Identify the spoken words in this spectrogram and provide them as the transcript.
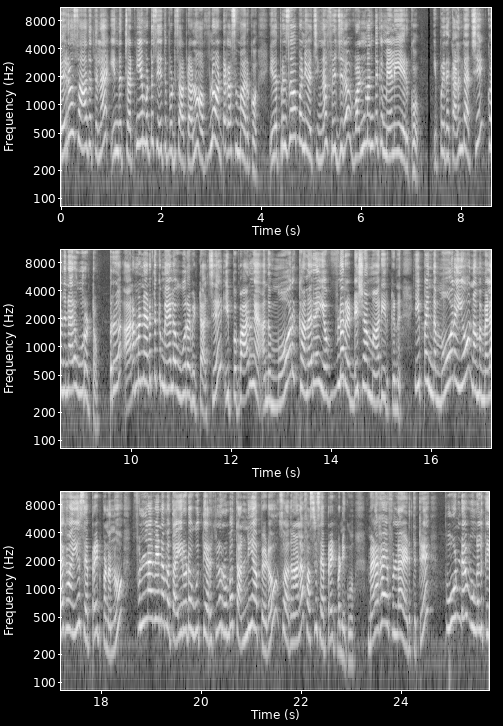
வெறும் சாதத்தில் இந்த சட்னியை மட்டும் சேர்த்து போட்டு சாப்பிட்டாலும் அவ்வளோ அட்டகாசமாக இருக்கும். இதை ப்ரிசர்வ் பண்ணி வச்சிங்கன்னா ஃப்ரிட்ஜில் ஒன் மந்த்துக்கு மேலேயே இருக்கும். இப்போ இதை கலந்தாச்சு. கொஞ்சம் நேரம் ஊறட்டும். ஒரு அரை மணி நேரத்துக்கு மேலே ஊற விட்டாச்சு. இப்போ பாருங்க அந்த மோர் கலரே எவ்வளோ ரெட்டிஷாக மாறி இருக்குன்னு. இப்போ இந்த மோரையும் நம்ம மிளகாயும் செப்பரேட் பண்ணணும். ஃபுல்லாகவே நம்ம தயிரோட ஊற்றி அரைச்சிடும் ரொம்ப தண்ணியாக போயிடும். ஸோ அதனால் ஃபஸ்ட்டு செப்பரேட் பண்ணிக்குவோம். மிளகாயை ஃபுல்லாக எடுத்துகிட்டு பூண்டை உங்களுக்கு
